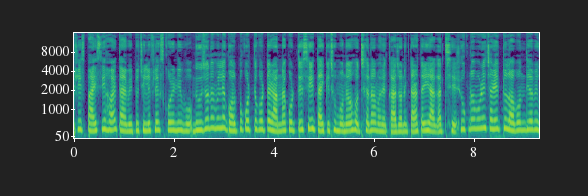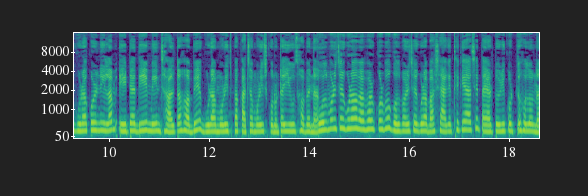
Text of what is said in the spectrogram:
বেশি স্পাইসি হয়, তাই আমি একটু চিলি ফ্লেক্স করে নিব। দুজনে মিলে গল্প করতে করতে রান্না করতেছি, তাই কিছু মনেও হচ্ছে না মানে কাজ অনেক তাড়াতাড়ি আগাচ্ছে। শুকনো মরিচ আর একটু লবণ দিয়ে আমি গুঁড়া করে নিলাম, এইটা দিয়ে মেন ঝালটা হবে গুঁড়া মরিচ বা কাঁচা মরিচ, কোনোটাই ইউজ হবে না। গোলমরিচের গুঁড়াও ব্যবহার করব, গোলমরিচের গুঁড়া বাসা আগে থেকে আছে, তাই আর তৈরি করতে হলো না।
